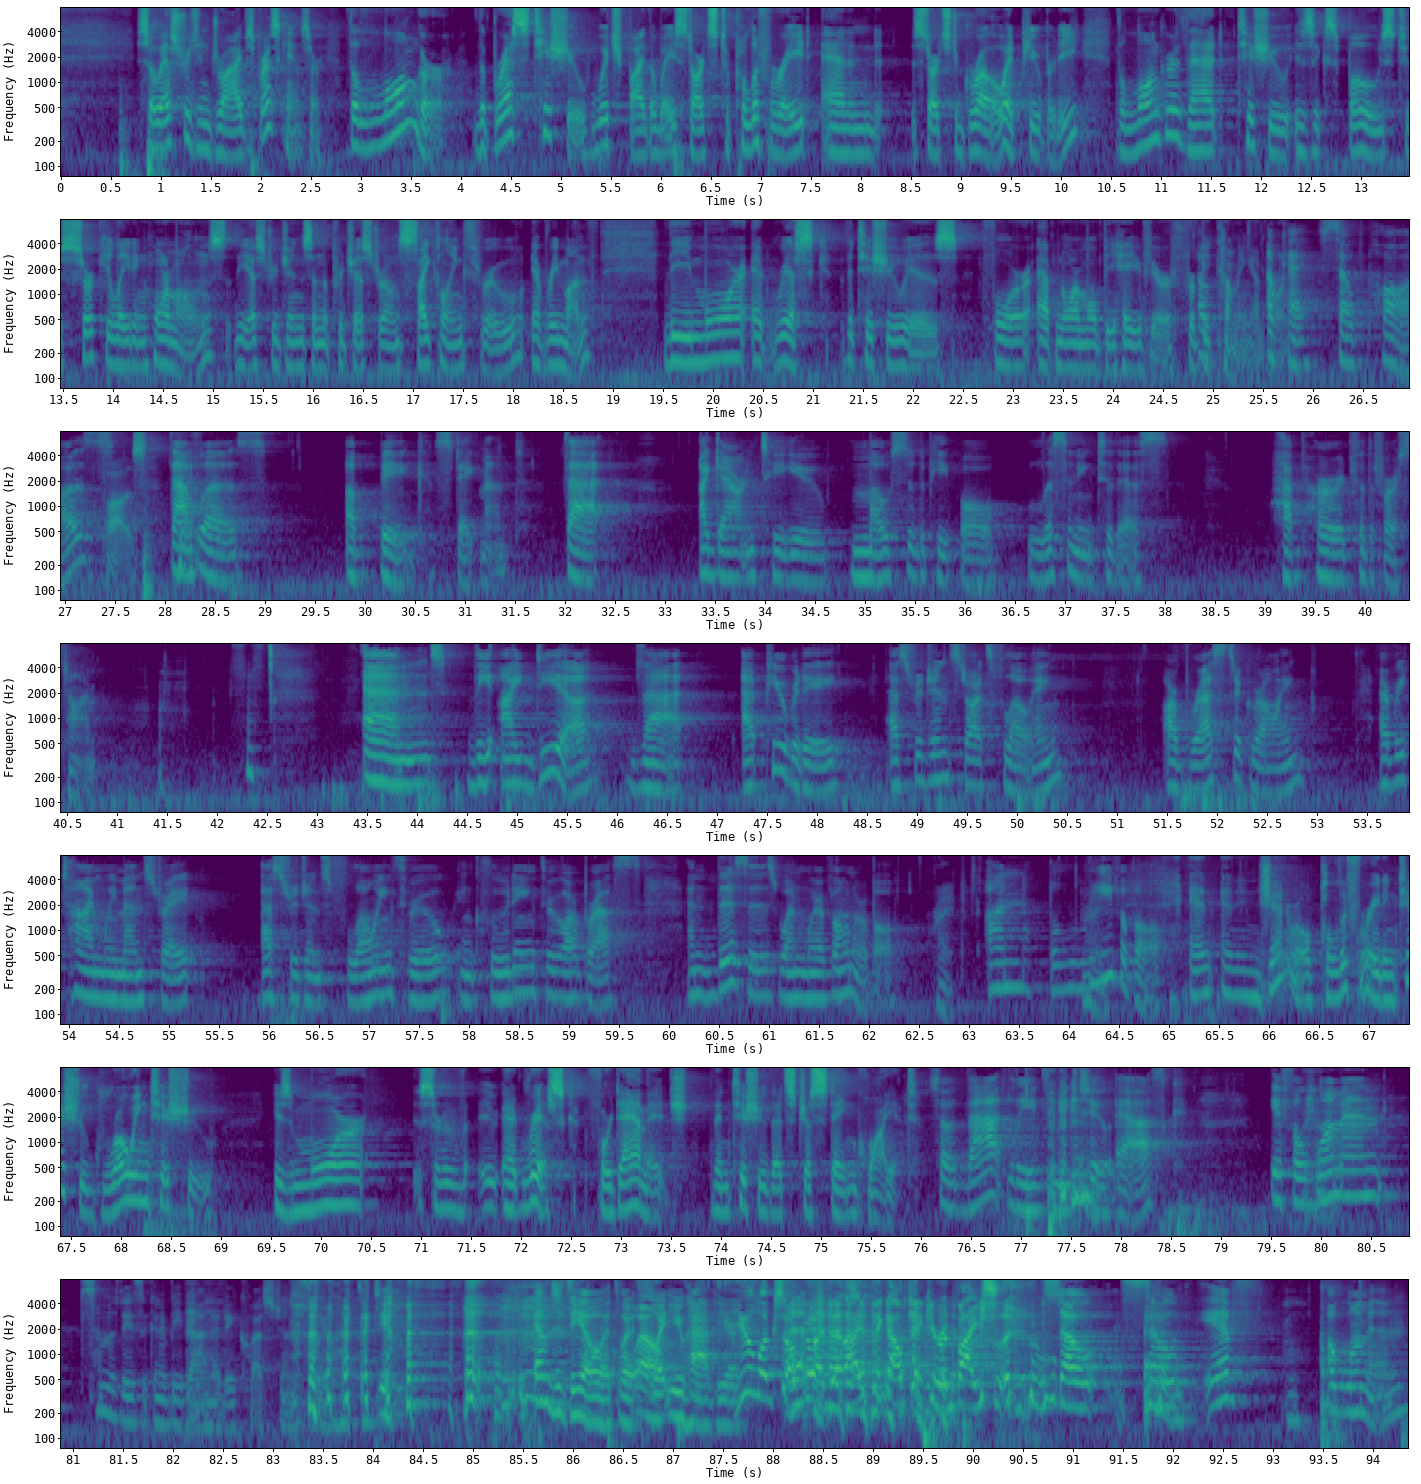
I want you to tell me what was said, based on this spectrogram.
So estrogen drives breast cancer. The longer the breast tissue, which, by the way, starts to proliferate and starts to grow at puberty, the longer that tissue is exposed to circulating hormones, the estrogens and the progesterone cycling through every month, the more at risk the tissue is for abnormal behavior, for oh, becoming abnormal. Okay, so pause. Pause. That hmm. was a big statement that I guarantee you most of the people listening to this have heard for the first time. and the idea that at puberty, estrogen starts flowing, our breasts are growing, every time we menstruate, estrogen's flowing through, including through our breasts, and this is when we're vulnerable. Right. Unbelievable. And, and in general, proliferating tissue, growing tissue, is more sort of uh, at risk for damage than tissue that's just staying quiet. So that leads me to ask if a woman, some of these are going to be vanity questions, so you'll have to deal with, you have to deal with what, Well, what you have here. You look so good that I think I'll take your advice. So, so if a woman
